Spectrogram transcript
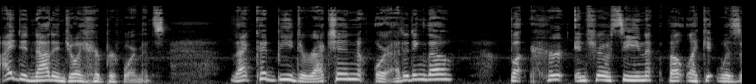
I did not enjoy her performance. That could be direction or editing though, but her intro scene felt like it was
